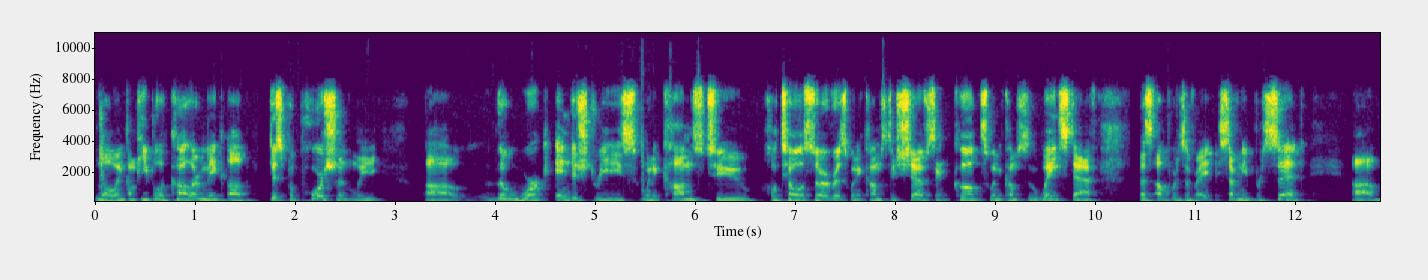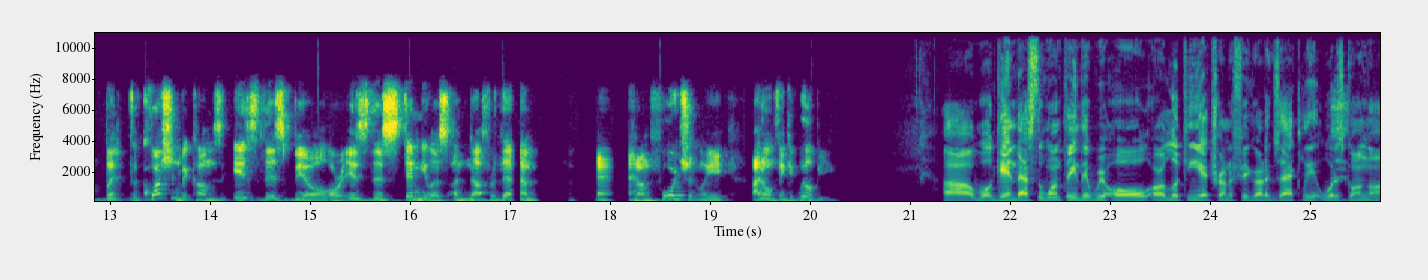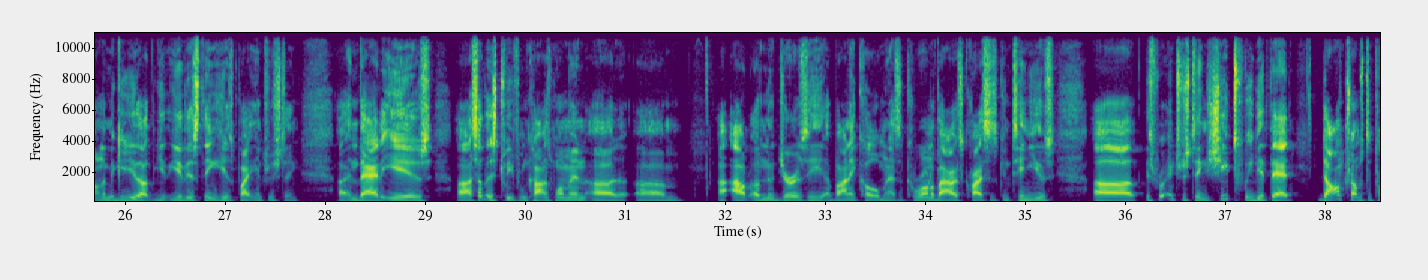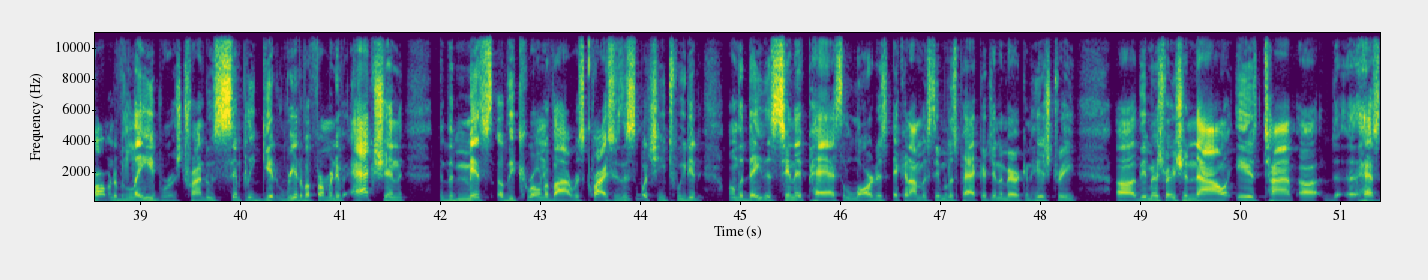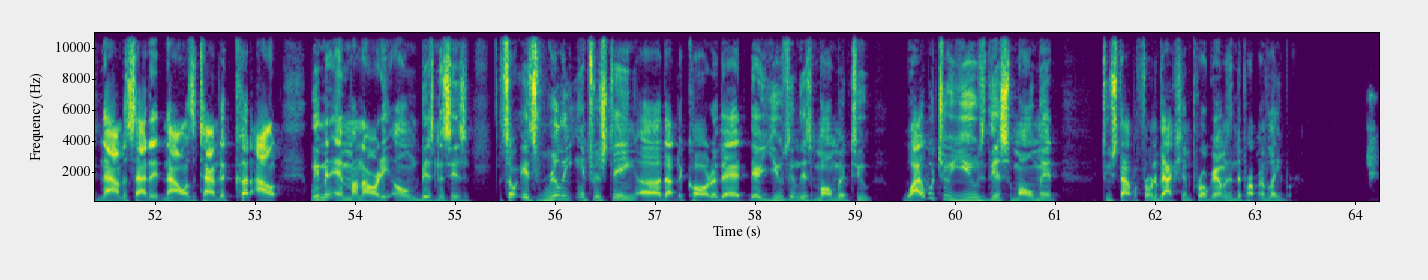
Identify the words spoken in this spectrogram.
low income people of color make up disproportionately uh, the work industries when it comes to hotel service, when it comes to chefs and cooks, when it comes to the wait staff, that's upwards of 70%. Uh, but the question becomes is this bill or is this stimulus enough for them? And, and unfortunately, I don't think it will be. Uh, well, again, that's the one thing that we all are looking at, trying to figure out exactly what is going on. Let me give you, give you this thing Here's quite interesting, uh, and that is uh, I saw this tweet from Congresswoman. Uh, um, uh, out of New Jersey, uh, Bonnie Coleman, as the coronavirus crisis continues. Uh, it's real interesting. She tweeted that Donald Trump's Department of Labor is trying to simply get rid of affirmative action in the midst of the coronavirus crisis. This is what she tweeted on the day the Senate passed the largest economic stimulus package in American history. Uh, the administration now is time uh, has now decided now is the time to cut out women and minority-owned businesses. So it's really interesting, uh, Dr. Carter, that they're using this moment to. Why would you use this moment? To stop affirmative action programs in the Department of Labor?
